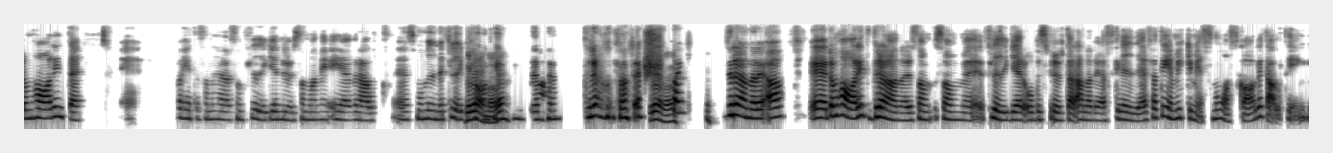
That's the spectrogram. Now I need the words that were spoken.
De har inte eh, vad heter sådana här som flyger nu som man är överallt? Eh, små miniflygplan. Drönare. drönare. Drönare. Tack. Drönare, ja. Eh, de har inte drönare som, som eh, flyger och besprutar alla deras grejer för att det är mycket mer småskaligt allting.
